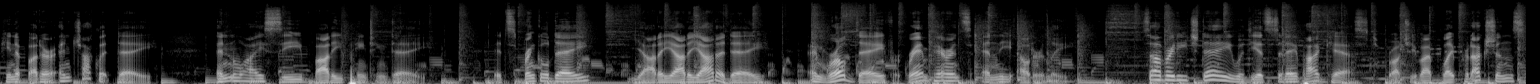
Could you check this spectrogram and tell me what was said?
Peanut Butter and Chocolate Day, NYC Body Painting Day. It's Sprinkle Day, Yada Yada Yada Day, and World Day for Grandparents and the Elderly. Celebrate each day with the It's Today podcast, brought to you by Polite Productions.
